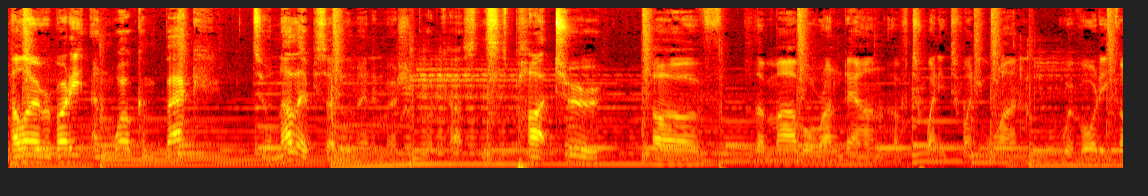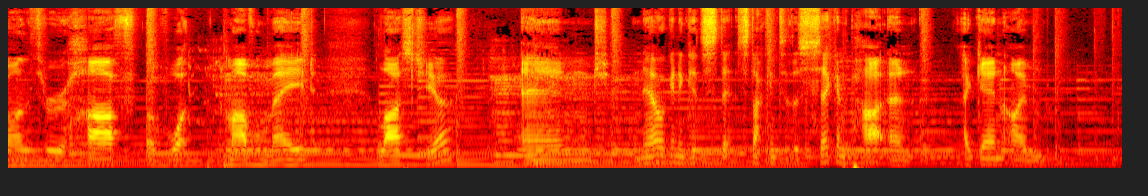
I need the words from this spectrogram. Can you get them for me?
Hello, everybody, and welcome back to another episode of the Man in Motion podcast. This is part two of the Marvel rundown of 2021. We've already gone through half of what Marvel made last year, and now we're going to get st- stuck into the second part. And again, I'm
